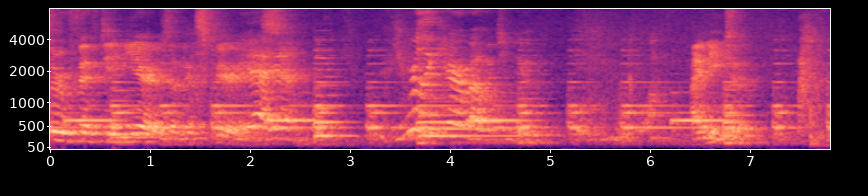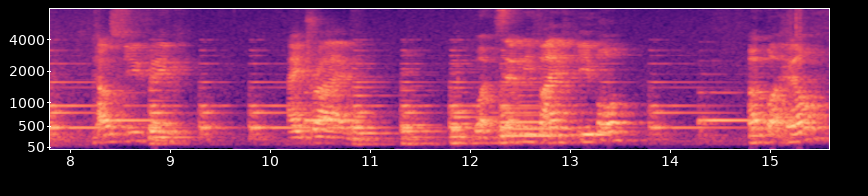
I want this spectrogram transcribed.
through 15 years of experience. Yeah, yeah. You really care about what you do. I need to. How else do you think I drive, what, 75 people up a hill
